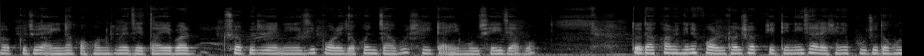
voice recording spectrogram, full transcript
সব কিছু জানি না কখন কীভাবে যেতে হয়। এবার সব কিছু জেনে নিয়েছি, পরে যখন যাব সেই টাইম বুঝেই যাব। তো দেখো আমি এখানে ফল টল সব কেটে নিয়েছি, আর এখানে পুজো তখন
